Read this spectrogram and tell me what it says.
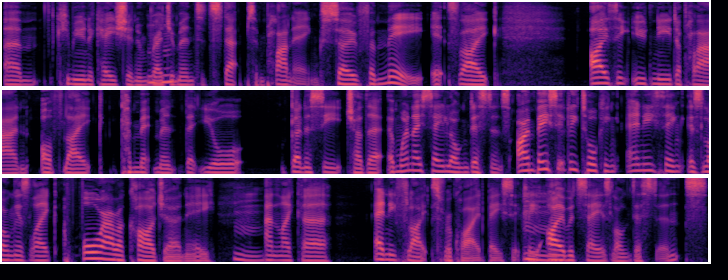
um, communication and Mhm. regimented steps and planning. So for me, it's like I think you'd need a plan of like commitment that you're gonna see each other. And when I say long distance, I'm basically talking anything as long as like a four hour car journey Mm. and like a any flights required basically Mm. i would say is long distance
